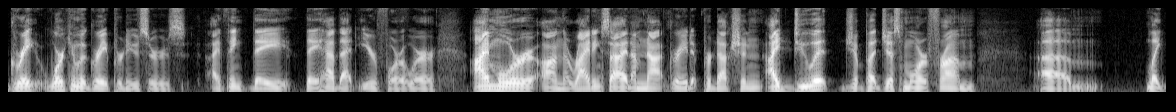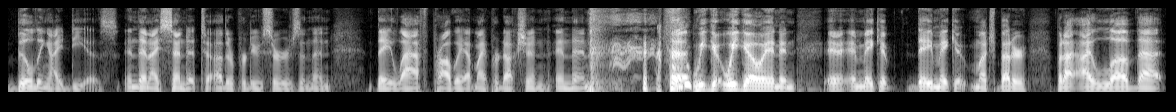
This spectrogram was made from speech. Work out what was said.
great working with great producers. I think they they have that ear for it where I'm more on the writing side. I'm not great at production. I do it, but just more from um, like building ideas. And then I send it to other producers and then they laugh probably at my production. And then we go, we go in and and make it they make it much better. But I, I love that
